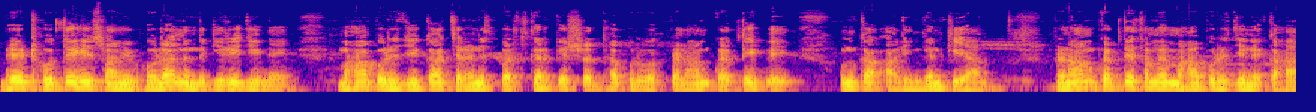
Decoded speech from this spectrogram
भेंट होते ही स्वामी भोलानंद गिरी जी ने महापुरुष जी का चरण स्पर्श करके श्रद्धापूर्वक प्रणाम करते हुए उनका आलिंगन किया। प्रणाम करते समय महापुरुष जी ने कहा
